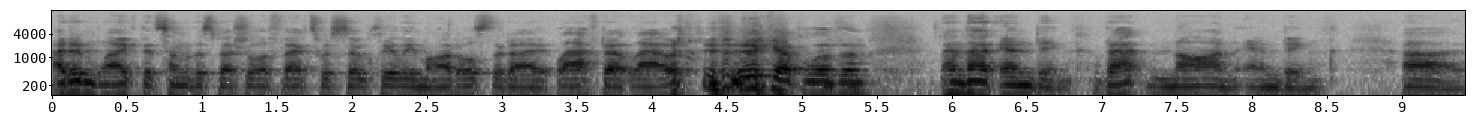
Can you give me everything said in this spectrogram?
I didn't like that some of the special effects were so clearly models that I laughed out loud a couple of them. And that ending, that non ending, uh,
